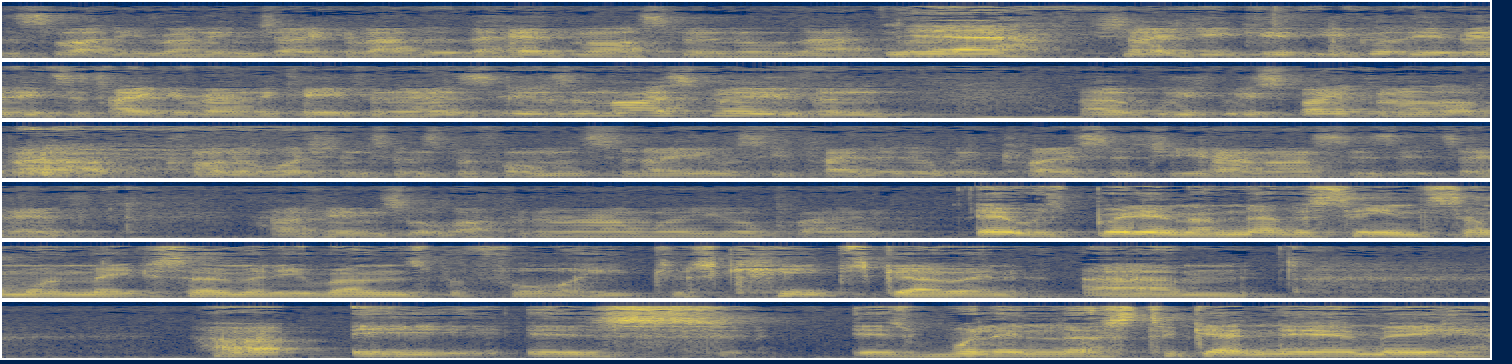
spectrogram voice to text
a slightly running joke about the, the headmaster and all that. yeah, showed you you've got the ability to take it around the keeper. There, it was, it was a nice move, and uh, we, we've spoken a lot about Conor Washington's performance today. He obviously played a little bit closer to you. How nice is it to have have him sort of up and around where you're playing? It was brilliant. I've never seen someone make so many runs before. He just keeps going. Um, uh, he is his willingness to get near me,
